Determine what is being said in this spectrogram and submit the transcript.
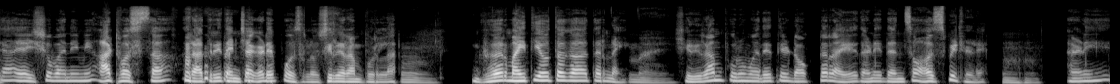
त्या हिशोबाने मी आठ वाजता रात्री त्यांच्याकडे पोहोचलो श्रीरामपूरला. घर माहिती होतं का? तर नाही. श्रीरामपूरमध्ये ते डॉक्टर आहेत आणि त्यांचं हॉस्पिटल आहे. आणि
